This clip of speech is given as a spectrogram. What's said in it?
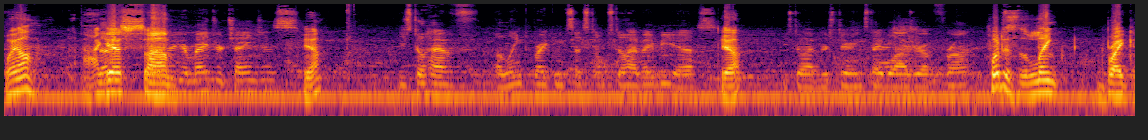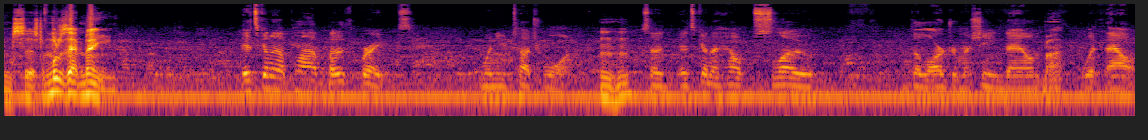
Well, I those, guess. Those um, are your major changes. Yeah. You still have a linked braking system, still have ABS. Yeah. You still have your steering stabilizer up front. What is the linked braking system? What does that mean? It's going to apply both brakes when you touch one. Mm -hmm. So it's going to help slow the larger machine down right. without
